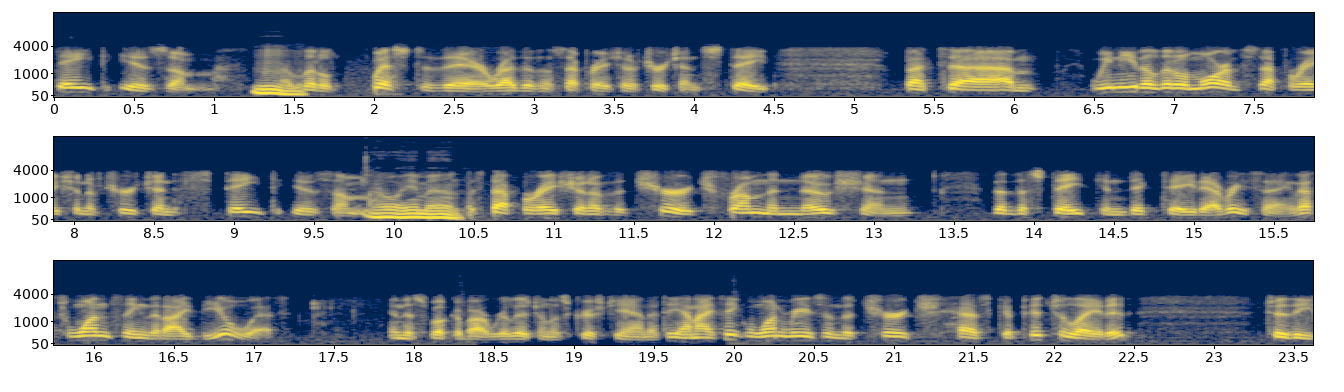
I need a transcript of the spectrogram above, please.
Stateism. Mm. A little twist there rather than separation of church and state. But um, we need a little more of the separation of church and stateism. Oh, amen. The separation of the church from the notion that the state can dictate everything. That's one thing that I deal with. in this book about religionless Christianity. And I think one reason the church has capitulated to these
